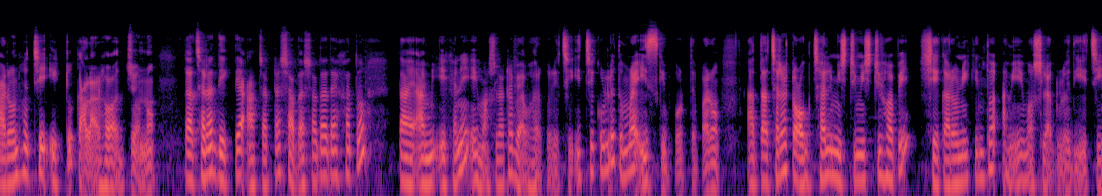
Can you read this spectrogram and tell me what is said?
কারণ হচ্ছে একটু কালার হওয়ার জন্য। তাছাড়া দেখতে আচারটা সাদা সাদা দেখাতো, তাই আমি এখানে এই মশলাটা ব্যবহার করেছি। ইচ্ছে করলে তোমরা স্কিপ করতে পারো। আর তাছাড়া টক ঝাল মিষ্টি মিষ্টি হবে, সে কারণেই কিন্তু আমি এই মশলাগুলো দিয়েছি।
